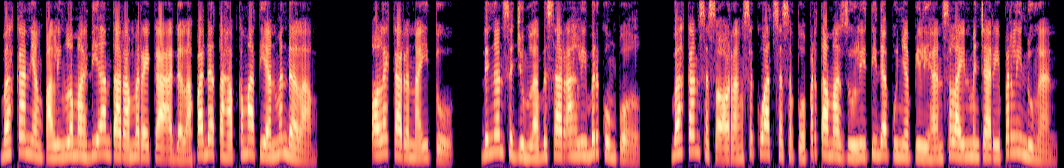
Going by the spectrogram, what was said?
bahkan yang paling lemah di antara mereka adalah pada tahap kematian mendalam. Oleh karena itu, dengan sejumlah besar ahli berkumpul, Bahkan seseorang sekuat sesepuh pertama Zuli tidak punya pilihan selain mencari perlindungan.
